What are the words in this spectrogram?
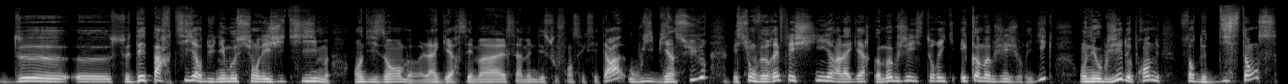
de euh, se départir d'une émotion légitime en disant bah, la guerre c'est mal, ça amène des souffrances, etc. Oui, bien sûr, mais si on veut réfléchir à la guerre comme objet historique et comme objet juridique, on est obligé de prendre une sorte de distance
